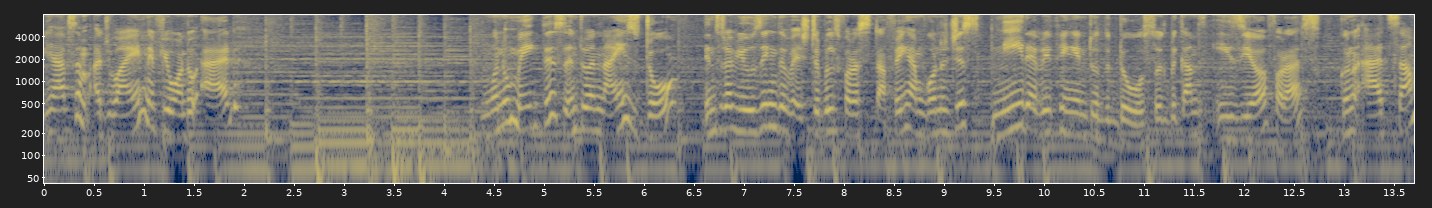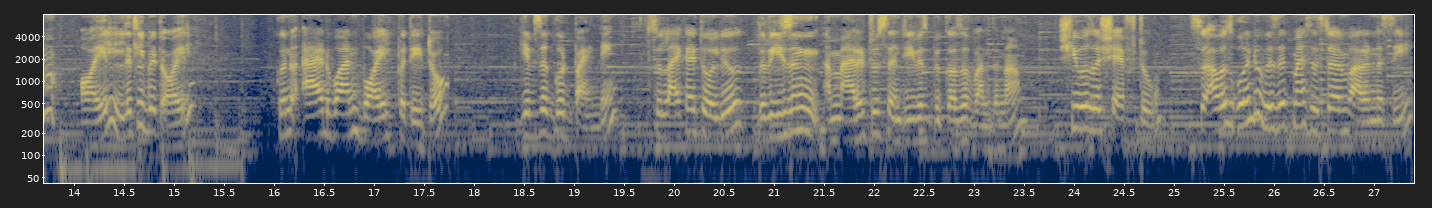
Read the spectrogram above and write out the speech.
We have some ajwain if you want to add. I'm going to make this into a nice dough instead of using the vegetables for a stuffing, I'm going to just knead everything into the dough so it becomes easier for us. I'm going to add some oil, little bit oil. I'm going to add one boiled potato. Gives a good binding. So, like I told you, the reason I'm married to Sanjeev is because of Vandana. She was a chef too. So, I was going to visit my sister in Varanasi.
